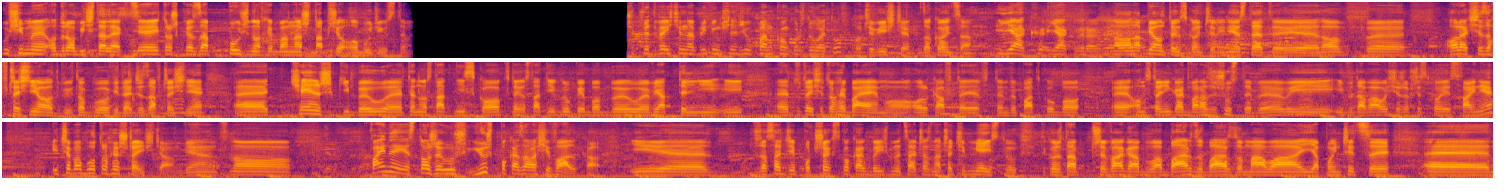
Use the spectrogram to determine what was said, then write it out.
Musimy odrobić te lekcje i troszkę za późno chyba nasz sztab się obudził z tym. Przed wejściem na briefing śledził Pan konkurs duetów? Oczywiście, do końca. I jak, jak wrażenie? No na piątym skończyli, niestety. No, w, Olek się za wcześnie odbił, to było widać, że za wcześnie. E, ciężki był e, ten ostatni skok w tej ostatniej grupie, bo był wiatr tylni i e, tutaj się trochę bałem o Olka w, te, w tym wypadku, bo e, on w treningach dwa razy szósty był i, i wydawało się, że wszystko jest fajnie i trzeba było trochę szczęścia, więc no... Fajne jest to, że już, już pokazała się walka i e, w zasadzie po trzech skokach byliśmy cały czas na trzecim miejscu, tylko że ta przewaga była bardzo, bardzo mała i Japończycy, e, e,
